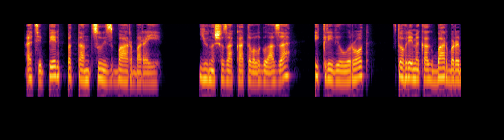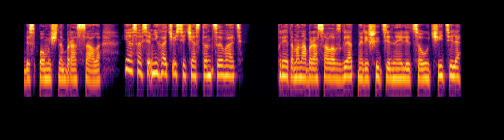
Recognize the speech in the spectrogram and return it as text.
«А теперь потанцуй с Барбарой». Юноша закатывал глаза и кривил рот, в то время как Барбара беспомощно бросала «Я совсем не хочу сейчас танцевать». При этом она бросала взгляд на решительное лицо учителя,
